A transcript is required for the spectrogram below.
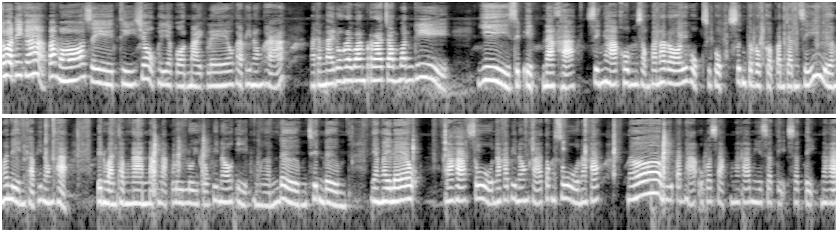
สวัสดีค่ะ ป้าหมอเศรษฐีโชคพยากรณ์มาอีกแล้วค่ะพี่น้องคะมาทำนายดวงรายวันประจำวันที่ 21 นะคะ สิงหาคม 2566 ซึ่งตรงกับวันจันทร์สีเหลืองนั่นเองค่ะพี่น้องค่ะ เป็นวันทำงานหนักๆลุยๆของพี่น้องอีกเหมือนเดิม เช่นเดิมยังไงแล้ว นะคะ สู้นะคะ พี่น้องคะต้องสู้นะคะ เนอะมีปัญหาอุปสรรคนะคะ มีสติสตินะคะ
